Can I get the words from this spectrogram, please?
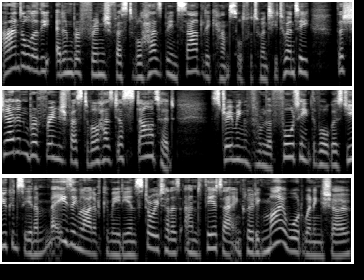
And although the Edinburgh Fringe Festival has been sadly cancelled for 2020, the Shedinburgh Fringe Festival has just started. Streaming from the 14th of August, you can see an amazing line of comedians, storytellers, and theatre, including my award winning show.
